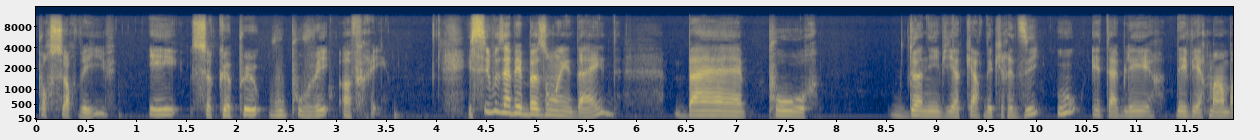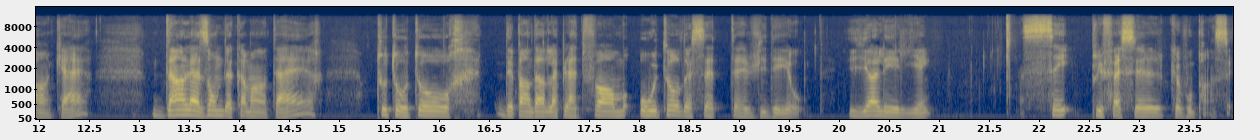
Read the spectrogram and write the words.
pour survivre et ce que vous pouvez offrir. Et si vous avez besoin d'aide, ben, pour donner via carte de crédit ou établir des virements bancaires, dans la zone de commentaires, tout autour, dépendant de la plateforme, autour de cette vidéo, il y a les liens. C'est plus facile que vous pensez.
